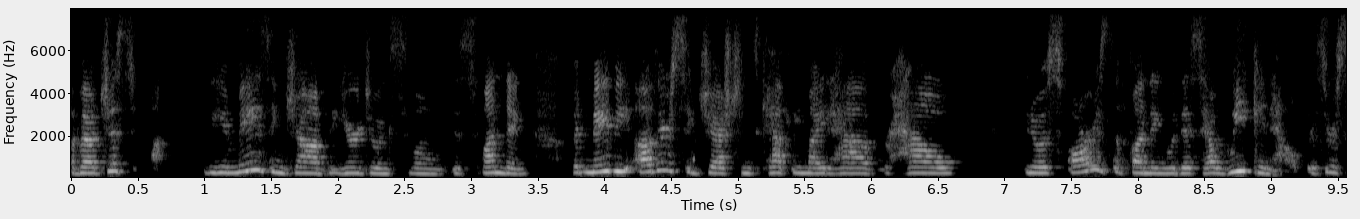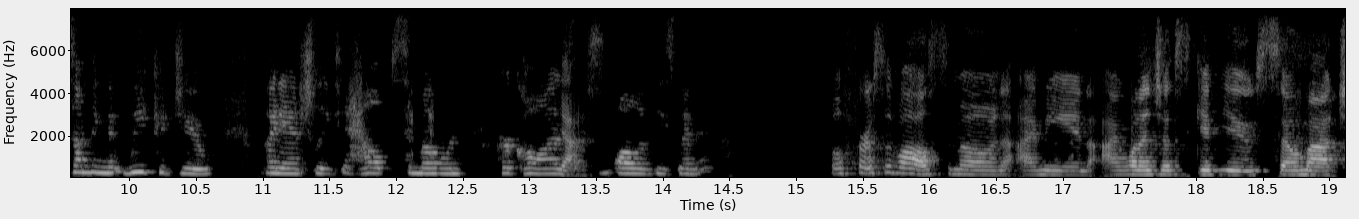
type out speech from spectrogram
about just the amazing job that you're doing, Simone, with this funding, but maybe other suggestions Kathy might have for how, you know, as far as the funding with this, how we can help. Is there something that we could do financially to help Simone, her cause, Yes. all of these women? Well, first of all, Simone, I mean, I want to just give you so much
